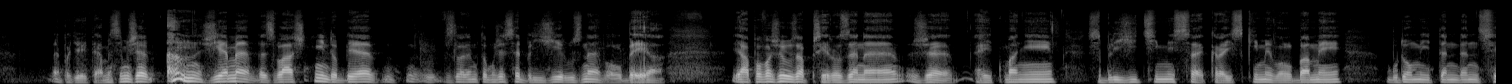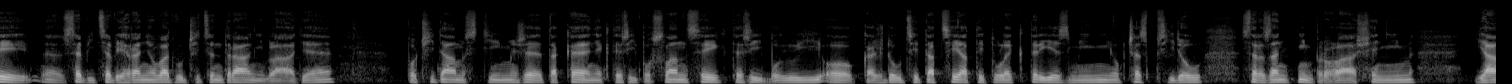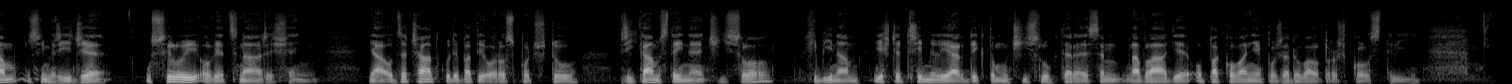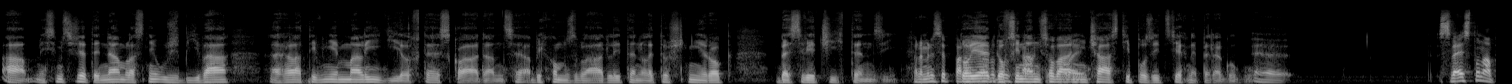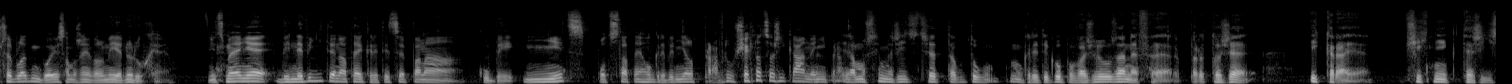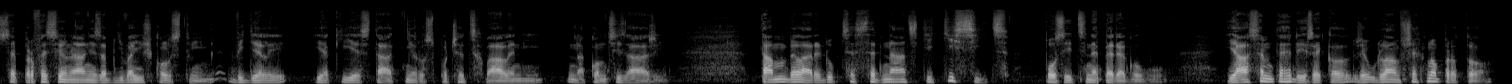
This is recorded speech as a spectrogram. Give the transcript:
Nepodívejte, já myslím, že žijeme ve zvláštní době vzhledem k tomu, že se blíží různé volby a já považuji za přirozené, že hejtmani s blížícími se krajskými volbami budou mít tendenci eh, se více vyhraňovat vůči centrální vládě Počítám s tím, že také někteří poslanci, kteří bojují o každou citaci a titulek, který je zmíní, občas přijdou s razantním prohlášením. Já musím říct, že usiluji o věcná řešení. Já od začátku debaty o rozpočtu říkám stejné číslo, chybí nám ještě 3 miliardy k tomu číslu, které jsem na vládě opakovaně požadoval pro školství. A myslím si, že teď nám vlastně už zbývá relativně malý díl v té skládance, abychom zvládli ten letošní rok bez větších tenzí. Pane to je dofinancování ale... části pozic těch nepedagogů. Eh, svést to na předvolební boji je samozřejmě velmi jednoduché. Nicméně vy nevidíte na té kritice pana Kuby nic podstatného, kde by měl pravdu. Všechno, co říká, není pravda. Já musím říct, že tu kritiku považuji za nefér, protože i kraje Všichni, kteří se profesionálně zabývají školstvím, viděli, jaký je státní rozpočet schválený na konci září. Tam byla redukce 17 tisíc pozic nepedagogů. Já jsem tehdy řekl, že udělám všechno proto,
